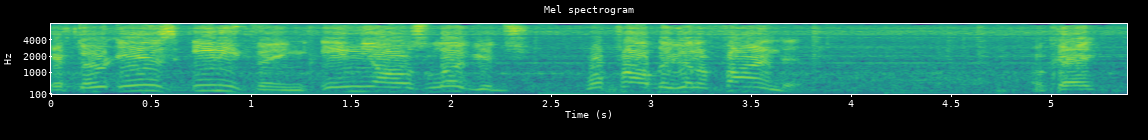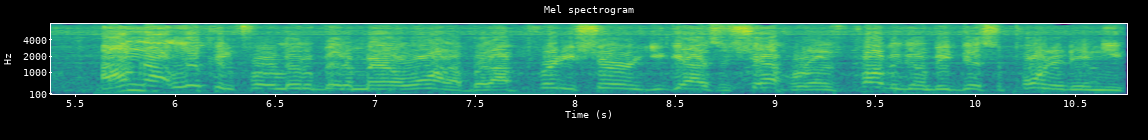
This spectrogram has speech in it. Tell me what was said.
If there is anything in y'all's luggage, we're probably going to find it. Okay? I'm not looking for a little bit of marijuana, but I'm pretty sure you guys as chaperones probably going to be disappointed in you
